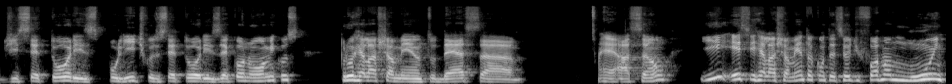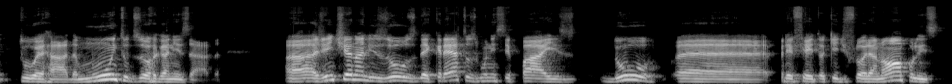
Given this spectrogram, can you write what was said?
de setores políticos e setores econômicos para o relaxamento dessa é, ação, e esse relaxamento aconteceu de forma muito errada, muito desorganizada. A gente analisou os decretos municipais do é, prefeito aqui de Florianópolis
